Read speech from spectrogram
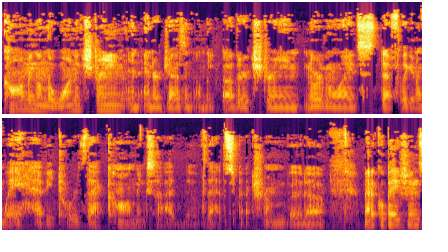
calming on the one extreme and energizing on the other extreme, Northern Lights definitely going to weigh heavy towards that calming side of that spectrum. But uh, medical patients,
